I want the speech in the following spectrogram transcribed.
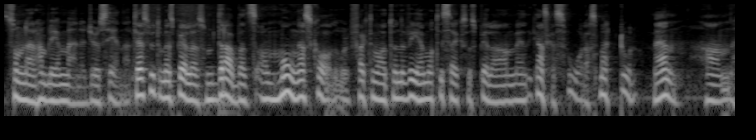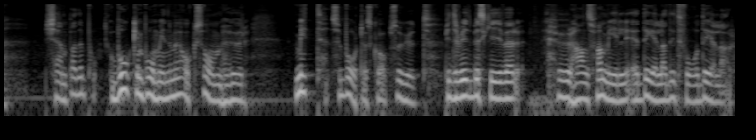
som när han blev manager senare. Dessutom en spelare som drabbats av många skador. Faktum var att under VM 86 så spelade han med ganska svåra smärtor. Men han kämpade på. Och boken påminner mig också om hur mitt supporterskap såg ut. Peter Reed beskriver hur hans familj är delad i två delar.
